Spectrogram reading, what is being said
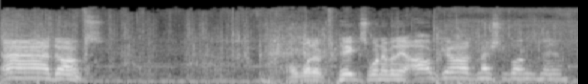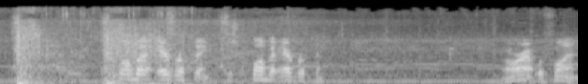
Ah, dogs. Or what are pigs, whatever they are. Oh god, mashed buns, man. Clubber everything. Just clubber everything. Alright, we're fine.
